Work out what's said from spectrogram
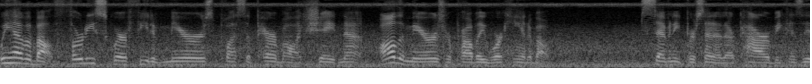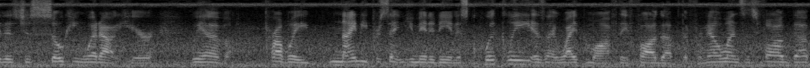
We have about 30 square feet of mirrors plus a parabolic shade. Now, all the mirrors are probably working at about 70% of their power because it is just soaking wet out here. We have probably 90% humidity and as quickly as I wipe them off, they fog up. The Fresnel lens is fogged up,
